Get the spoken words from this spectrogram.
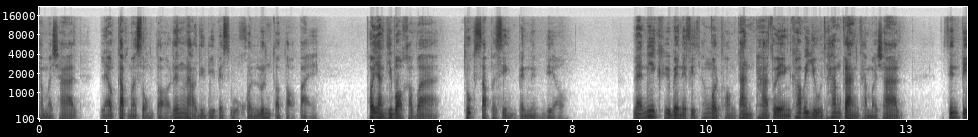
ธรรมชาติ แล้วกลับมาส่งต่อเรื่องราวดีๆ ไปสู่คนรุ่นต่อๆไป เพราะอย่างที่บอกครับว่าทุกสรรพสิ่งเป็นหนึ่งเดียว และนี่คือเบเนฟิตทั้งหมดของการพาตัวเองเข้าไปอยู่ท่ามกลางธรรมชาติ สิ้นปี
